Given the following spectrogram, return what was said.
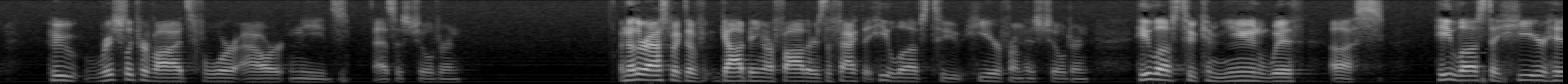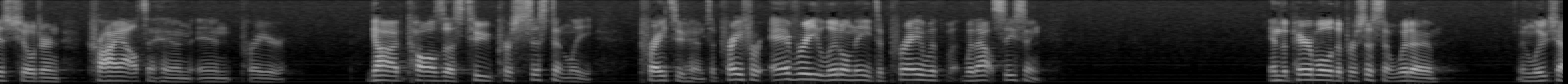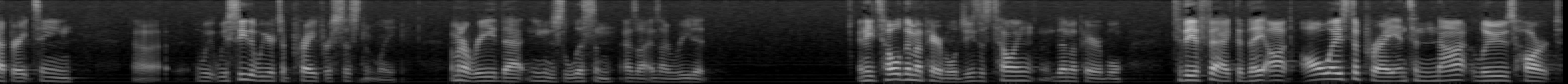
who richly provides for our needs as his children. Another aspect of God being our Father is the fact that he loves to hear from his children. He loves to commune with us. He loves to hear his children cry out to him in prayer. God calls us to persistently pray to him, to pray for every little need, to pray with, without ceasing. In the parable of the persistent widow, in Luke chapter 18, uh, we, we see that we are to pray persistently. I'm going to read that. You can just listen as I, as I read it. And he told them a parable, Jesus telling them a parable, to the effect that they ought always to pray and to not lose heart.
